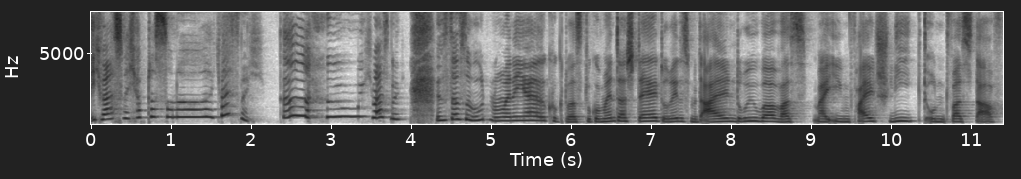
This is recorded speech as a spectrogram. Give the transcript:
ich weiß nicht, ob das so eine, ich weiß nicht. Ich weiß nicht. Ist das so gut? Und meine, ja, guck, du hast Dokumente erstellt, du redest mit allen drüber, was bei ihm falsch liegt und was darf.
